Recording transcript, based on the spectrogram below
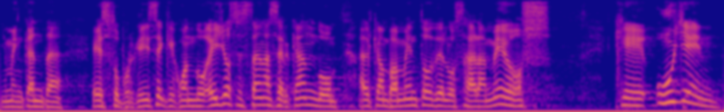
Y me encanta esto, porque dice que cuando ellos se están acercando al campamento de los arameos, que huyen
